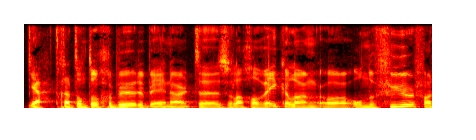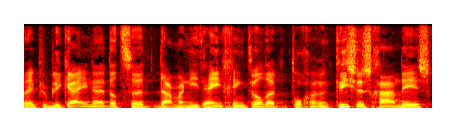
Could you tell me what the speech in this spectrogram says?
Ja, het gaat dan toch gebeuren, Bernard. Uh, ze lag al wekenlang uh, onder vuur van Republikeinen dat ze daar maar niet heen ging, terwijl er toch een crisis gaande is.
